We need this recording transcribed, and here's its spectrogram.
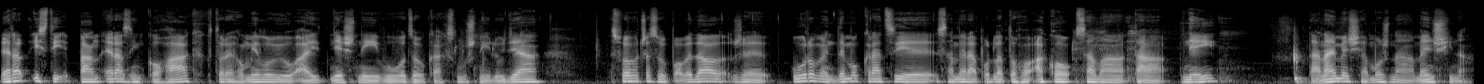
Era, istý pán Erazin Kohák, ktorého milujú aj dnešní v úvodzovkách slušní ľudia, svojho času povedal, že úroveň demokracie sa merá podľa toho, ako sa má tá v nej tá najmenšia možná menšina.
